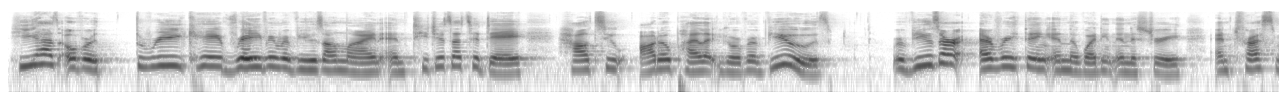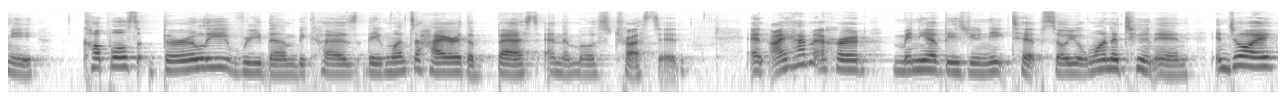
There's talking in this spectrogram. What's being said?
He has over 3K raving reviews online and teaches us today how to autopilot your reviews. Reviews are everything in the wedding industry, and trust me, couples thoroughly read them because they want to hire the best and the most trusted. And I haven't heard many of these unique tips, so you'll want to tune in. Enjoy!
